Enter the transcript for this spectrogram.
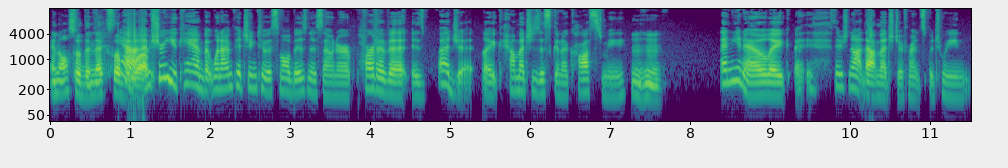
And also the next level Yeah, up I'm sure you can, but when I'm pitching to a small business owner, part of it is budget. Like, how much is this going to cost me? Mhm. And you know, like, eh, there's not that much difference between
